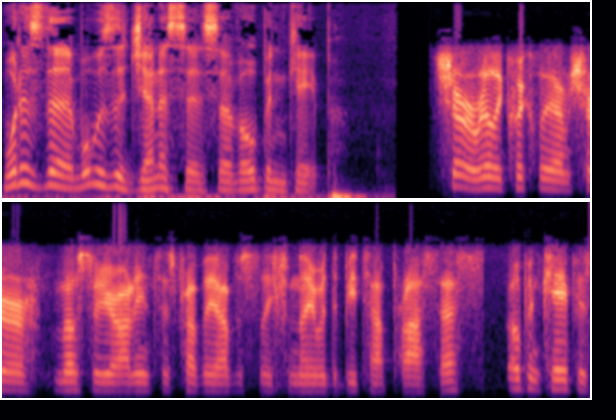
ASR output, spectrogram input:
what is the what was the genesis of Open Cape? Sure, really quickly, I'm sure most of your audience is probably obviously familiar with the BTOP process. Open Cape is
